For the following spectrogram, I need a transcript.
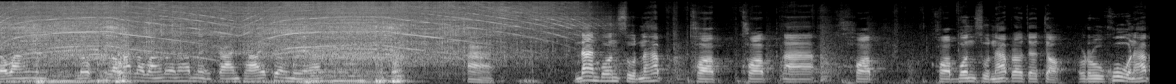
ระวังระระมัดระวังด้วยนะครับในการใช้เครื่องมือครับ อ่า ด้านบนสุดนะครับ ขอบขอบอ่าขอบขอบบนสุดนะครับ เราจะเจาะรูคู่นะครับ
